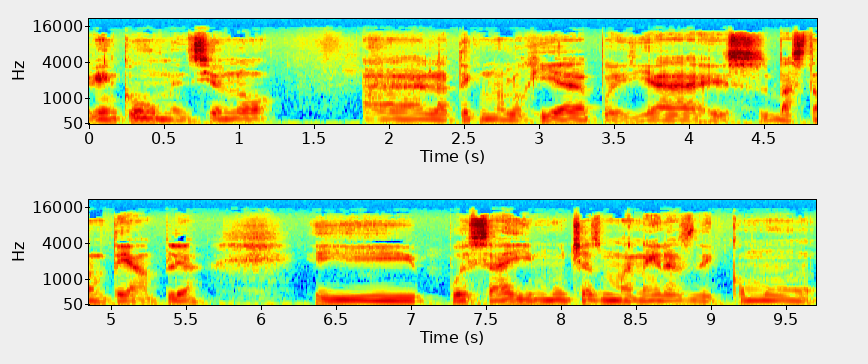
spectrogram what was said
bien como menciono la tecnología pues ya es bastante amplia y pues hay muchas maneras de cómo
